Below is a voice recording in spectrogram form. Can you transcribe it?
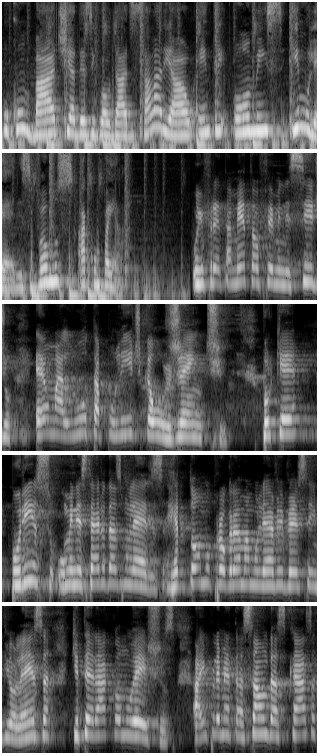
o combate à desigualdade salarial entre homens e mulheres. Vamos acompanhar. O enfrentamento ao feminicídio é uma luta política urgente, porque por isso, o Ministério das Mulheres retoma o programa Mulher Viver Sem Violência, que terá como eixos a implementação das casas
